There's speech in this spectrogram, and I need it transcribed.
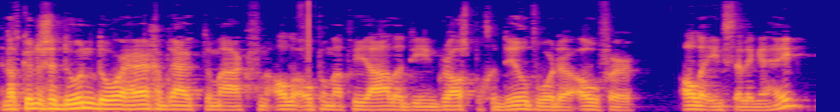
En dat kunnen ze doen door hergebruik te maken van alle open materialen die in Graspel gedeeld worden over alle instellingen heen.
